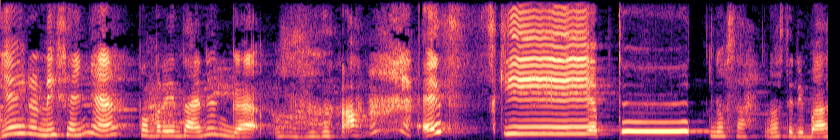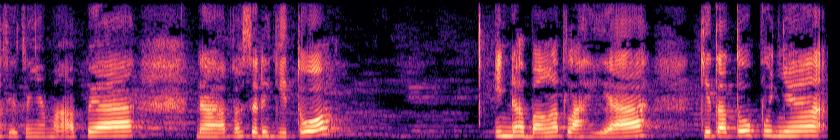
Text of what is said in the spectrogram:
Ya Indonesianya pemerintahannya enggak eh skip. Tut. Nggak usah nggak usah dibahas itunya maaf ya. Nah pas udah gitu indah banget lah ya. Kita tuh punya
